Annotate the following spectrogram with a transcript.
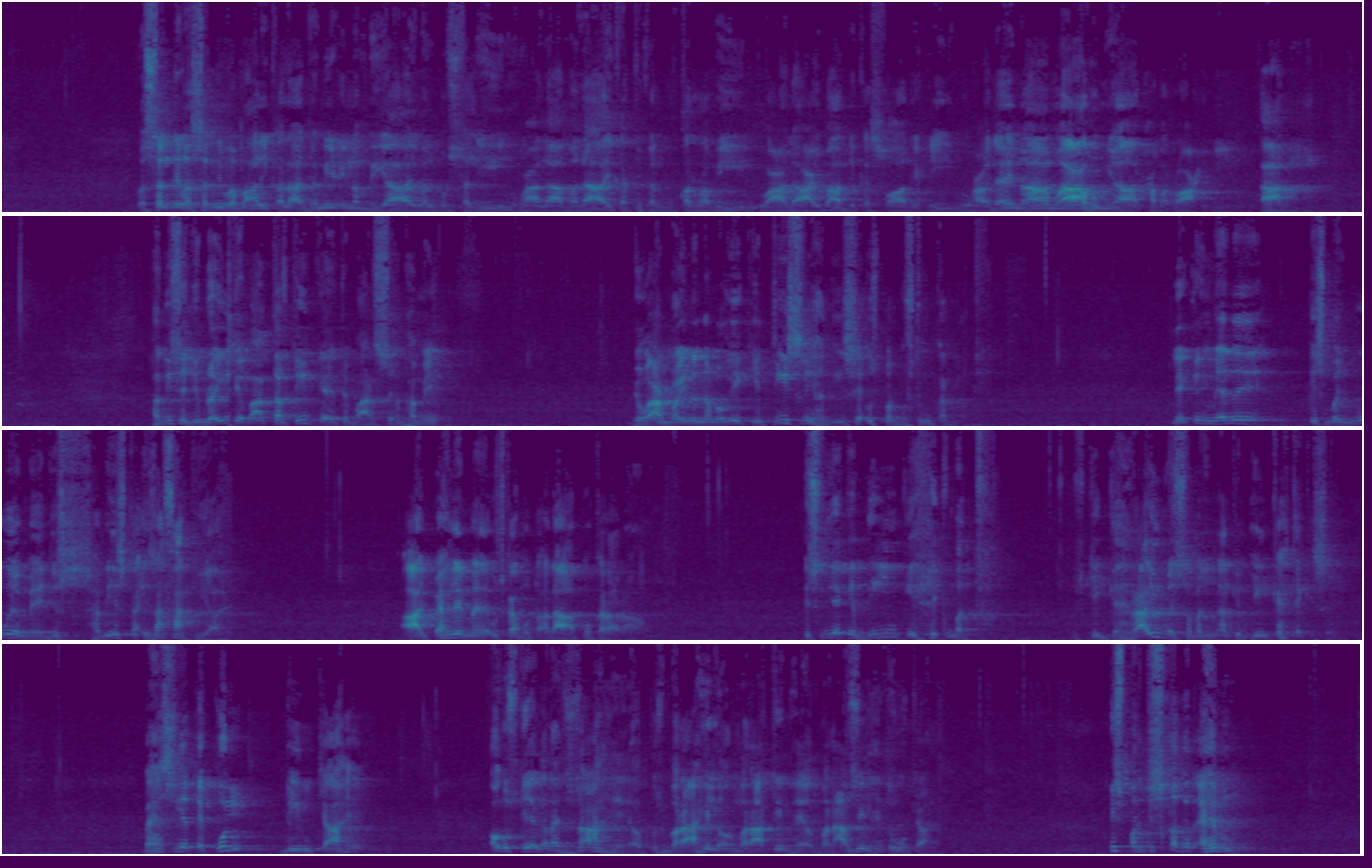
وصل وسلم وبارك على جميع الانبياء والمرسلين وعلى ملائكتك المقربين وعلى عبادك الصالحين وعلينا معهم يا ارحم الراحمين آمین. حدیث جبرائیل کے بعد ترتیب کے اعتبار سے اب ہمیں جو اربعین نبوی کی تیسری حدیث ہے اس پر گفتگو کرنا تھی. لیکن میں نے اس مجموعے میں جس حدیث کا اضافہ کیا ہے آج پہلے میں اس کا مطالعہ آپ کو کرا رہا ہوں۔ اس لیے کہ دین کی حکمت، اس کی گہرائی میں سمجھنا کہ دین کہتے کسے ہیں۔ بحثیت کل، دین کیا ہے؟ اور اس کے اگر اجزاء ہیں اور کچھ مراحل اور مراتب ہیں اور منازل ہیں تو وہ کیا ہے اس پر جس قدر اہم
